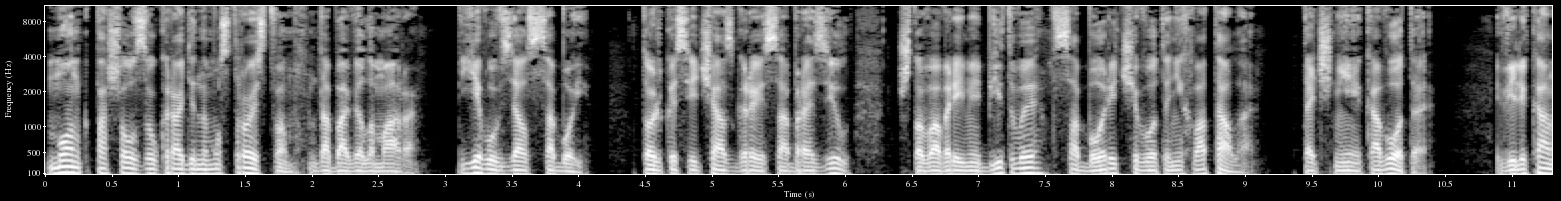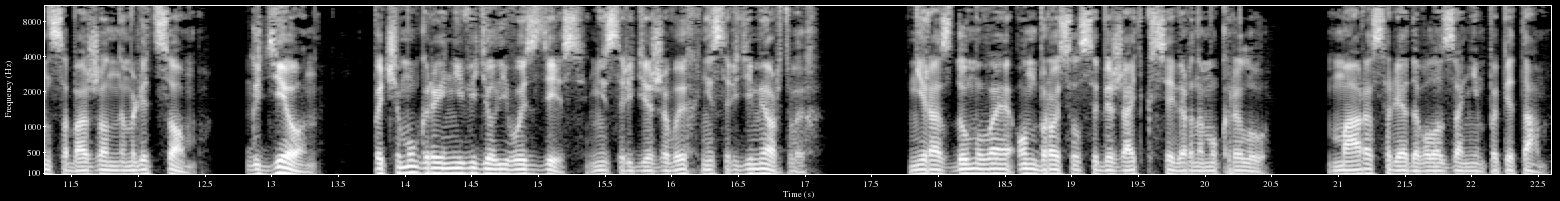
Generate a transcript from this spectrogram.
«Монк пошел за украденным устройством», — добавила Мара. Еву взял с собой. Только сейчас Грей сообразил, что во время битвы в соборе чего-то не хватало. Точнее, кого-то. Великан с обожженным лицом. Где он? Почему Грей не видел его здесь, ни среди живых, ни среди мертвых? Не раздумывая, он бросился бежать к северному крылу. Мара следовала за ним по пятам.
